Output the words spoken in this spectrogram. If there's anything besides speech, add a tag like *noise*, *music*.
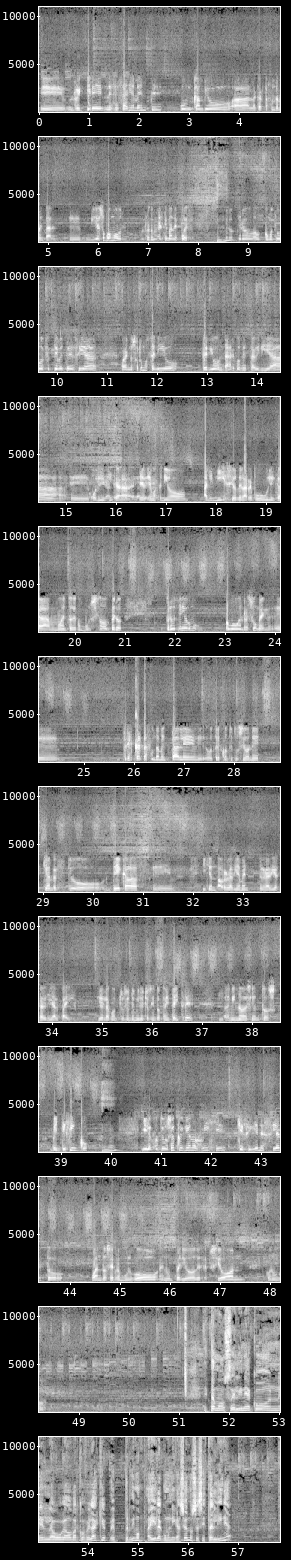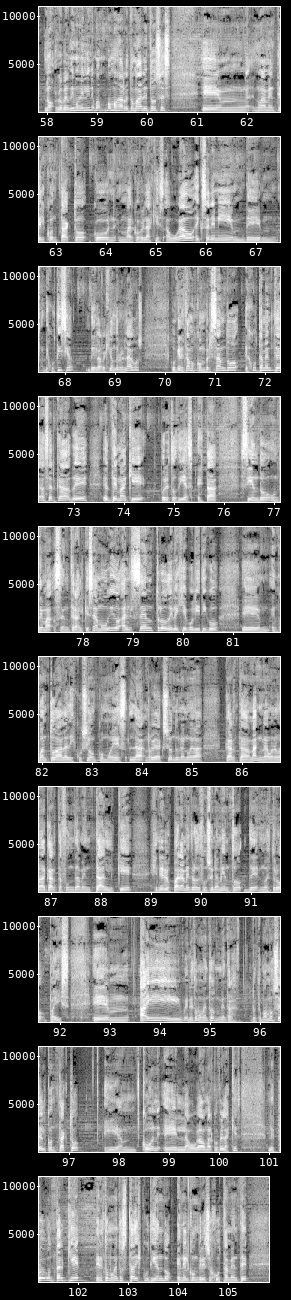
requiere necesariamente un cambio a la Carta Fundamental. Eh, y eso podemos retomar el tema después. Pero creo, como tú efectivamente decías, a ver, nosotros hemos tenido periodos largos de estabilidad política, hemos tenido al inicio de la República, un momento de convulsión, pero, pero hemos tenido como, como en resumen, eh, tres cartas fundamentales o tres constituciones que han regido décadas eh, y que han dado relativamente relativa estabilidad al país. Que es la Constitución de 1833, la de 1925, y la Constitución que hoy día nos rige, que si bien es cierto, cuando se promulgó en un periodo de excepción, con un Estamos en línea con el abogado Marcos Velázquez. Eh, perdimos ahí la comunicación, no sé si está en línea. No, lo perdimos en línea. Vamos a retomar entonces eh, nuevamente el contacto con Marcos Velázquez, abogado, ex seremi de, Justicia de la región de los lagos, con quien estamos conversando eh, justamente acerca de el tema que por estos días está siendo un tema central, que se ha movido al centro del eje político eh, en cuanto a la discusión, como es la redacción de una nueva carta magna, una nueva carta fundamental que genere los parámetros de funcionamiento de nuestro país. Eh, hay en estos momentos, mientras retomamos el contacto, eh, con el abogado Marcos Velázquez, les puedo contar que en estos momentos se está discutiendo en el Congreso justamente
